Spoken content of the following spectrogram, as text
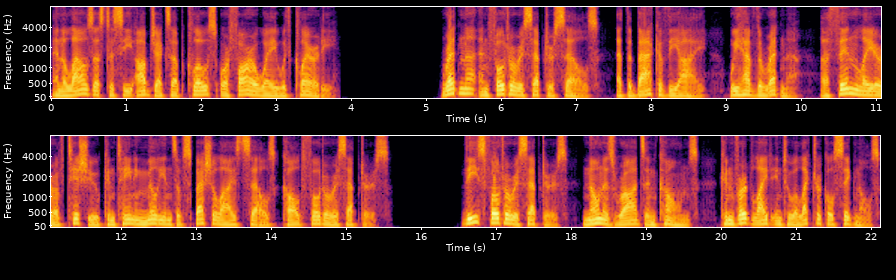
and allows us to see objects up close or far away with clarity. Retina and photoreceptor cells, at the back of the eye, we have the retina, a thin layer of tissue containing millions of specialized cells called photoreceptors. These photoreceptors, known as rods and cones, convert light into electrical signals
